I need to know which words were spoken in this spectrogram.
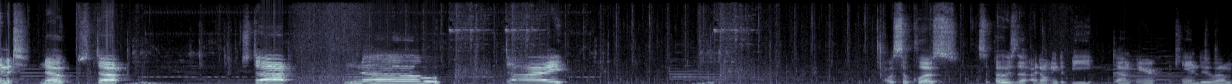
Damn it! No! Stop! Stop! No! Die! I was so close. I suppose that I don't need to be down here. I can do, um...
